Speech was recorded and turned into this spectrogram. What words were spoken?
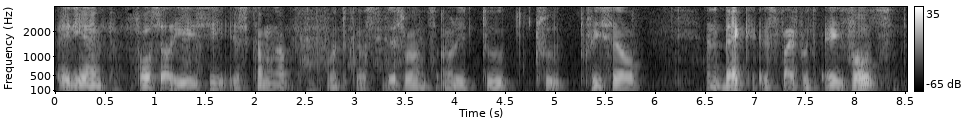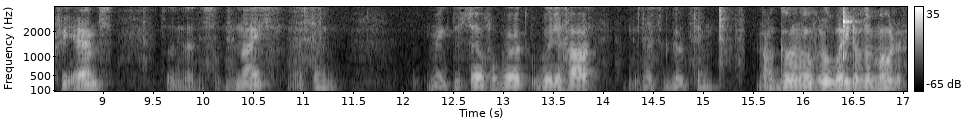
80 amp 4 cell EC is coming up because this one's only 2, 3 cell and the BEC is 5.8 volts 3 amps. So that's nice. I can make the servo work really hard. That's a good thing. Now going over the weight of the motor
